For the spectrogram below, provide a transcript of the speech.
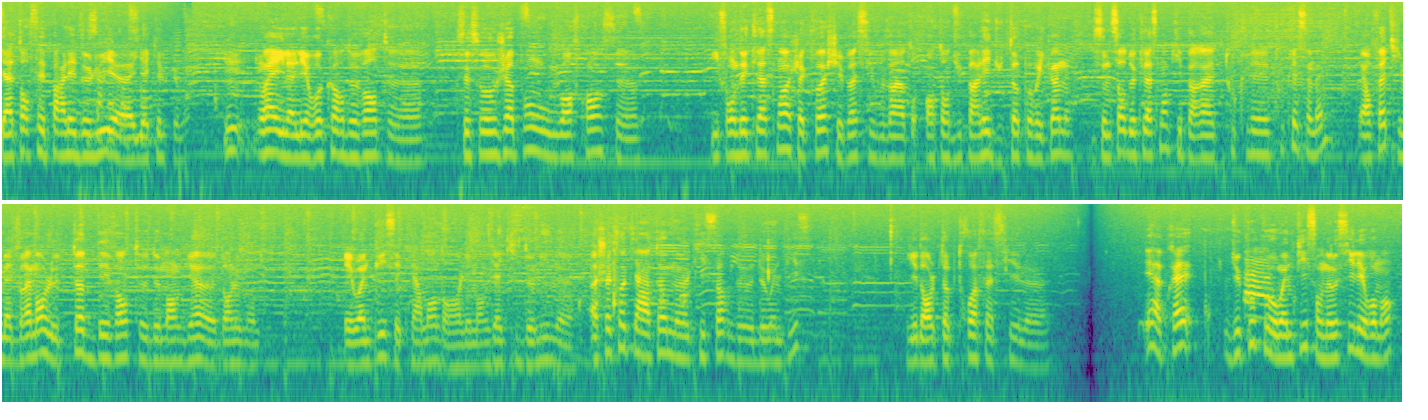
Qui a tant fait parler de lui euh, il y a quelques mois. Mm, ouais, il a les records de vente, euh, que ce soit au Japon ou en France. euh, ils font des classements à chaque fois, je sais pas si vous avez entendu parler du Top Oricon. C'est une sorte de classement qui paraît toutes les, toutes les semaines. Et en fait, ils mettent vraiment le top des ventes de mangas dans le monde. Et One Piece est clairement dans les mangas qui dominent. À chaque fois qu'il y a un tome qui sort de, de One Piece, il est dans le top 3 facile. Et après, du coup, pour One Piece, on a aussi les romans.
